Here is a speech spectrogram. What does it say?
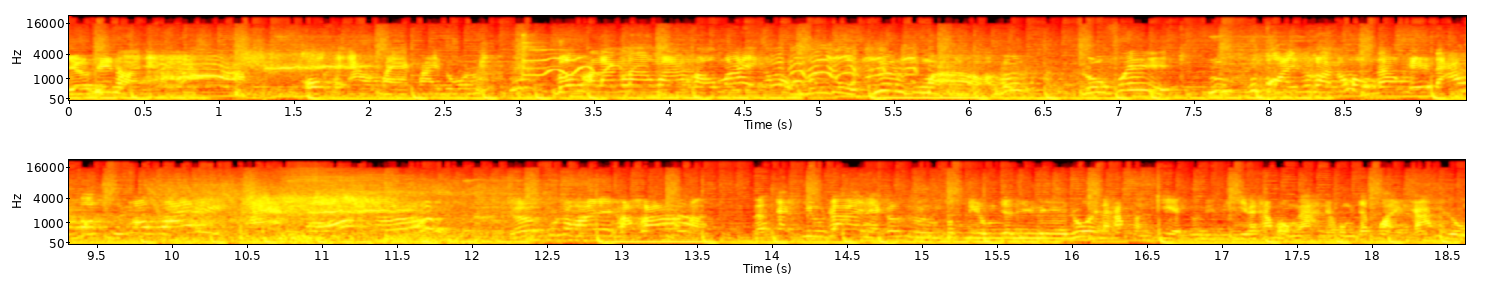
เจอพี่หน่อย โอเคเอาแตกไปโดนโดนพลังลาวาเผาไหม้ครับผมมึงดูเพื่อนกูมาเหรอลูฟี่กูต่อยไปก่อนครับผมนะโอเคดาวตกกูเอาไว้แตกสองเออเจอกูหน่อยฮ่าฮ่าหลังจากคิวได้เนี่ยก็คือสกิลมันจะดีเลย์ด้วยนะครับ สังเกตดูดีๆนะครับผมนะเดี๋ยวผมจะปล่อยกราฟให้ดู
